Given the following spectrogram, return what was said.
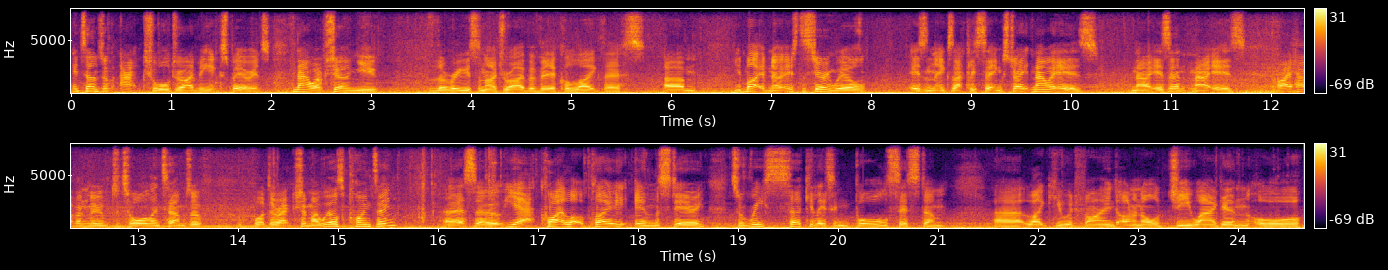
in terms of actual driving experience, now I've shown you the reason I drive a vehicle like this. Um, you might have noticed the steering wheel isn't exactly sitting straight. Now it is. Now it isn't. Now it is. I haven't moved at all in terms of what direction my wheels are pointing. Uh, so yeah, quite a lot of play in the steering. It's a recirculating ball system, uh, like you would find on an old G Wagon or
